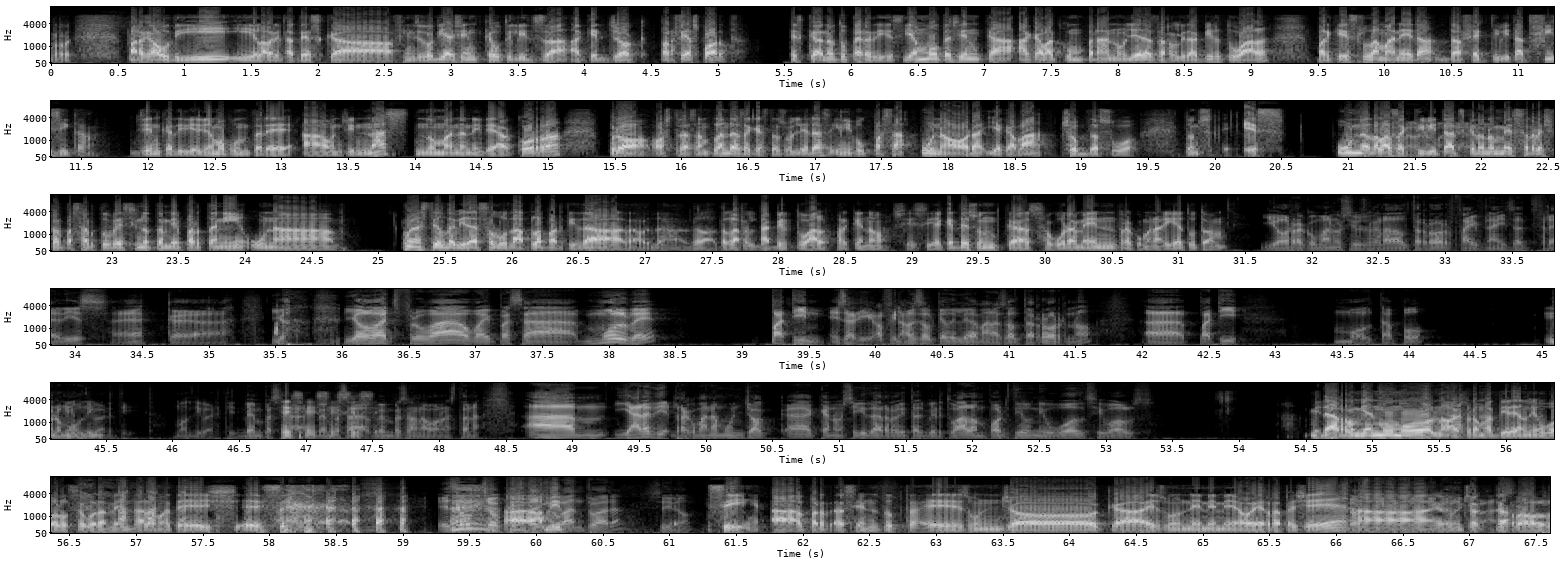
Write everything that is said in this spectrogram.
per gaudir i la veritat és que fins i tot hi ha gent que utilitza aquest joc per fer esport. És que no t'ho perdis. Hi ha molta gent que ha acabat comprant ulleres de realitat virtual perquè és la manera de fer activitat física. Gent que diria, jo m'apuntaré a un gimnàs, no me n'aniré a córrer, però, ostres, em plantes aquestes ulleres i m'hi puc passar una hora i acabar xop de suor. Doncs és una de les activitats que no només serveix per passar-t'ho bé, sinó també per tenir una, un estil de vida saludable a partir de, de, de, de la realitat virtual, per què no? Sí, sí, aquest és un que segurament recomanaria a tothom. Jo recomano, si us agrada el terror, Five Nights at Freddy's, eh? que jo, jo el vaig provar, ho vaig passar molt bé, patint. És a dir, al final és el que li demanes al terror, no? Uh, patir. Molta por, però molt Mhm. divertit. Molt divertit. Vam passar, Sí, sí, vam sí, passar, sí, sí. vam passar una bona estona. Um, I ara recomana'm un joc uh, que no sigui de realitat virtual. Em pots dir el New World, si vols. Mira, rumiant-m'ho molt... No, és broma, et diré el New World segurament. Ara mateix és... És el joc que Ah, estàs mi- jugant, tu, ara? Sí, no? Sí, uh, per, sens dubte. És un joc, uh, és un MMORPG, uh, mica un de joc de rol...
